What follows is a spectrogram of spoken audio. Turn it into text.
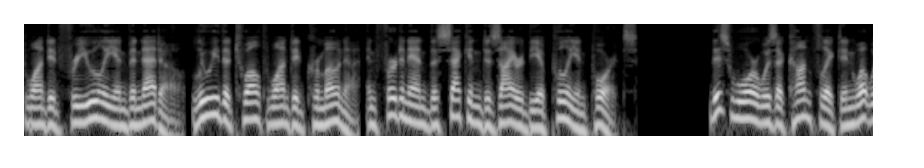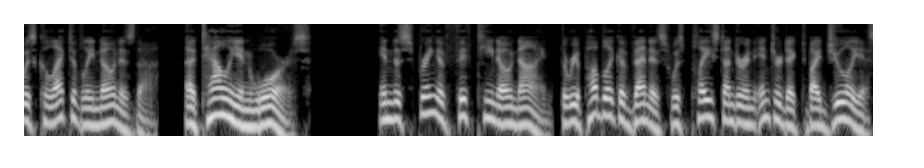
wanted Friuli and Veneto, Louis XII wanted Cremona, and Ferdinand II desired the Apulian ports. This war was a conflict in what was collectively known as the Italian Wars. In the spring of 1509, the Republic of Venice was placed under an interdict by Julius.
